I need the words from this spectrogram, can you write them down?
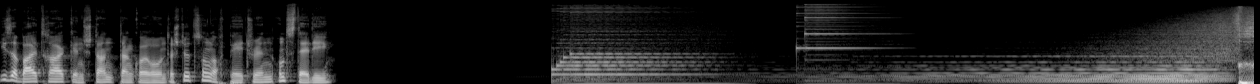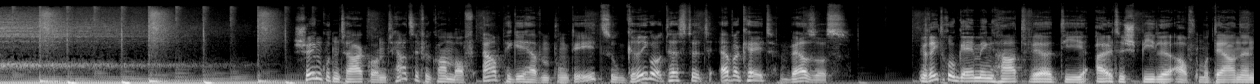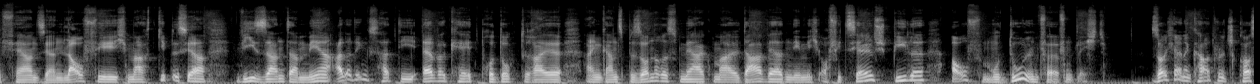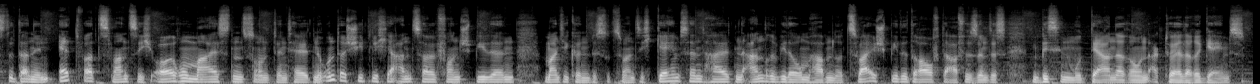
Dieser Beitrag entstand dank eurer Unterstützung auf Patreon und Steady. Schönen guten Tag und herzlich willkommen auf rpgheaven.de zu Gregor testet Evercade versus Retro-Gaming-Hardware, die alte Spiele auf modernen Fernsehern lauffähig macht, gibt es ja wie Sand am Meer. Allerdings hat die Evercade-Produktreihe ein ganz besonderes Merkmal. Da werden nämlich offiziell Spiele auf Modulen veröffentlicht. Solch eine Cartridge kostet dann in etwa 20 Euro meistens und enthält eine unterschiedliche Anzahl von Spielen. Manche können bis zu 20 Games enthalten, andere wiederum haben nur zwei Spiele drauf. Dafür sind es ein bisschen modernere und aktuellere Games.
